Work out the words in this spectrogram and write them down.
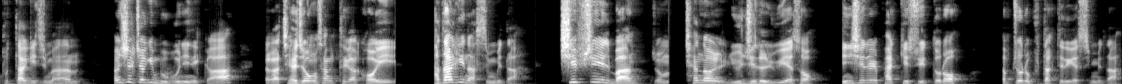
부탁이지만 현실적인 부분이니까 제가 재정 상태가 거의 바닥이 났습니다. 십시일반 좀 채널 유지를 위해서 진실을 밝힐 수 있도록 협조를 부탁드리겠습니다.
